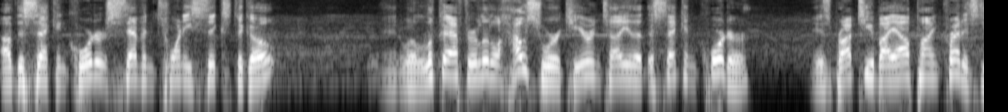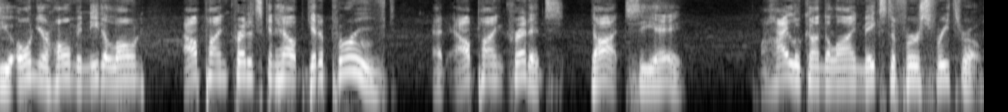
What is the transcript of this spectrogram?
of the second quarter, 7.26 to go. And we'll look after a little housework here and tell you that the second quarter is brought to you by Alpine Credits. Do you own your home and need a loan? Alpine Credits can help. Get approved at alpinecredits.ca. Mykhailiuk on the line makes the first free throw.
